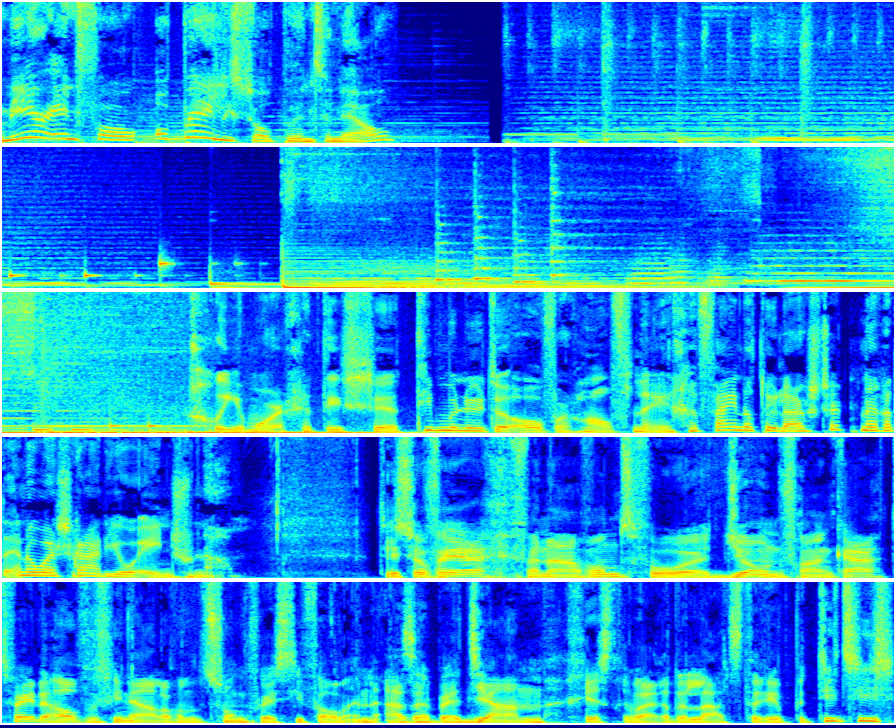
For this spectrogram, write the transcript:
Meer info op belisol.nl. Goedemorgen, het is uh, tien minuten over half negen. Fijn dat u luistert naar het NOS Radio 1 Journaal. Het is zover vanavond voor Joan Franka. Tweede halve finale van het Songfestival in Azerbeidzjan. Gisteren waren de laatste repetities.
